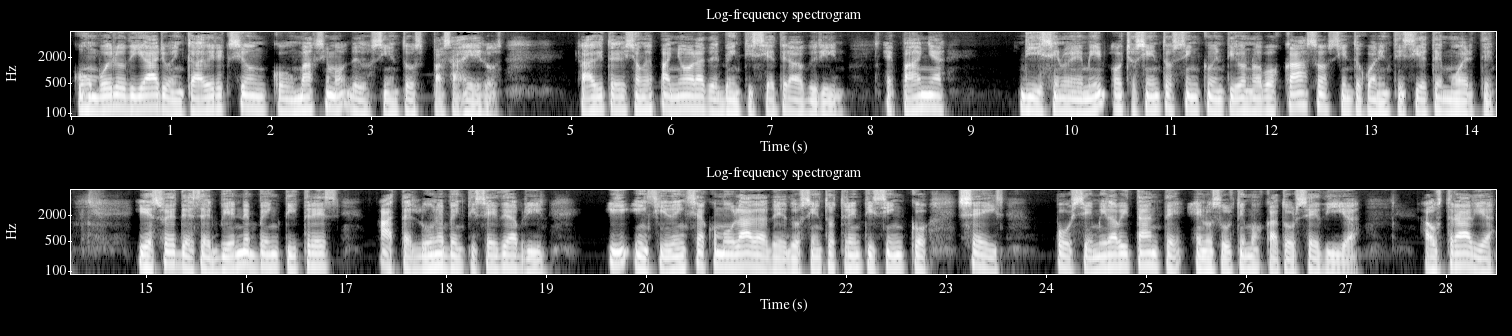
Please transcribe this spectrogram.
con un vuelo diario en cada dirección con un máximo de 200 pasajeros. Radio y Televisión Española del 27 de abril. España, 19.852 nuevos casos, 147 muertes. Y eso es desde el viernes 23 hasta el lunes 26 de abril. Y incidencia acumulada de 235.6 por 100.000 habitantes en los últimos 14 días. Australia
